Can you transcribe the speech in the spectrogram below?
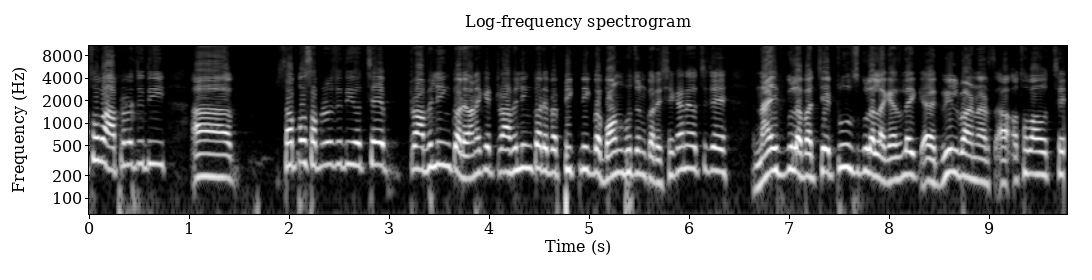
অথবা আপনারা যদি সাপোজ আপনারা যদি হচ্ছে ট্রাভেলিং করে অনেকে ট্রাভেলিং করে বা পিকনিক বা বনভোজন করে সেখানে হচ্ছে যে নাইফগুলো বা যে টুলসগুলো লাগে অ্যাজ লাইক গ্রিল বার্নার্স অথবা হচ্ছে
